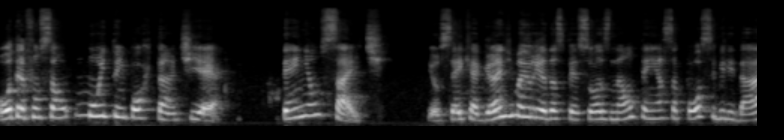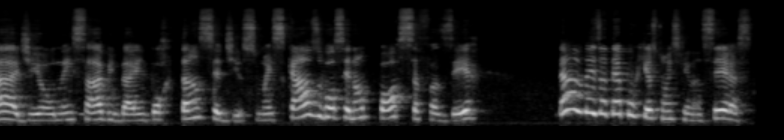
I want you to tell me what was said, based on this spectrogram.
Outra função muito importante é tenha um site. Eu sei que a grande maioria das pessoas não tem essa possibilidade ou nem sabe da importância disso, mas caso você não possa fazer, talvez até por questões financeiras,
